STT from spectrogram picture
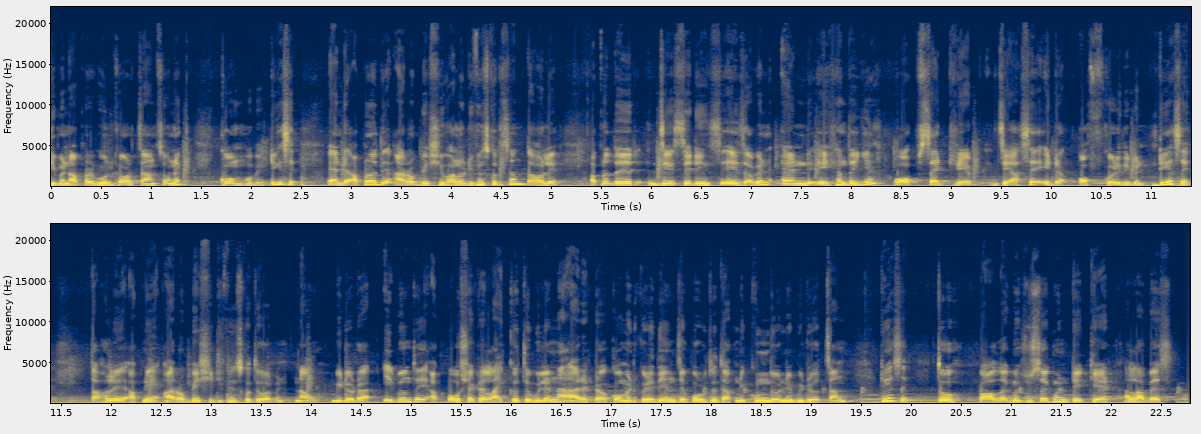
দিবেন। আপনার গোল খাওয়ার চান্স অনেক কম হবে, ঠিক আছে? অ্যান্ড আপনারা যদি আরও বেশি ভালো ডিফেন্স করতে চান, তাহলে আপনাদের যে সেটিংসে যাবেন অ্যান্ড এখান থেকে অফ সাইড ট্র্যাপ যে আছে, এটা অফ করে দিবেন, ঠিক আছে? তাহলে আপনি আরও বেশি ডিফেন্স করতে পারবেন। নাও ভিডিওটা এই পর্যন্তই। অবশ্যই একটা লাইক করতে ভুলেন না, আর একটা কমেন্ট করে দিন যে পরবর্তীতে আপনি কোন ধরনের ভিডিও চান, ঠিক আছে? তো, ভালো লাগবেন সুস্থ থাকবেন টেক কেয়ার আল্লাহ হাফেজ।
